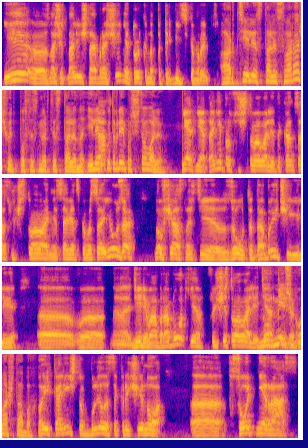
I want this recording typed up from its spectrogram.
и, э, значит, наличное обращение только на потребительском рынке. А артели стали сворачивать после смерти Сталина или да. какое-то время просуществовали? Нет, нет, они просуществовали до конца существования Советского Союза, ну, в частности, золотодобычи или э, в э, деревообработке существовали Но артели, в меньших но, масштабах. Но их количество было сокращено э, в сотни раз.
